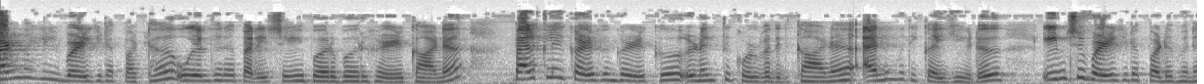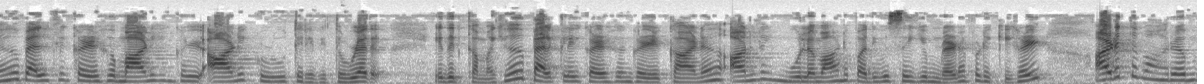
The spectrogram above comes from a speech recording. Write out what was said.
அண்மையில் வெளியிடப்பட்ட உயர்தர பரீட்சை பெறுபவர்களுக்கான பல்கலைக்கழகங்களுக்கு இணைத்துக் கொள்வதற்கான அனுமதி கையேடு இன்று வெளியிடப்படும் என பல்கலைக்கழக மானியங்கள் ஆணைக்குழு தெரிவித்துள்ளது. இதற்கமைய பல்கலைக்கழகங்களுக்கான ஆன்லைன் மூலமான பதிவு செய்யும் நடவடிக்கைகள் அடுத்த வாரம்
